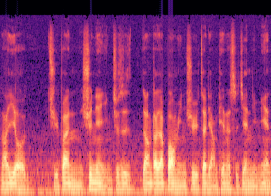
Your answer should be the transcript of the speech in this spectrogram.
然后也有。举办训练营，就是让大家报名去，在两天的时间里面，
